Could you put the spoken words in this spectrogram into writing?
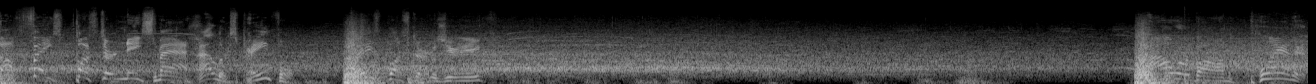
A face buster knee smash. That looks painful. Facebuster was unique. Powerbomb planted.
